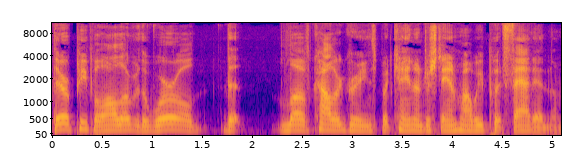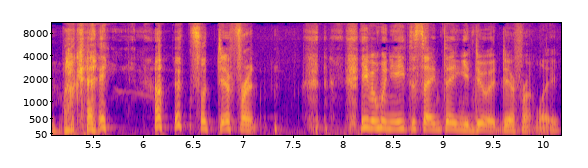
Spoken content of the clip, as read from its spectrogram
there are people all over the world that love collard greens but can't understand why we put fat in them. Okay, it's a different. Even when you eat the same thing, you do it differently.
